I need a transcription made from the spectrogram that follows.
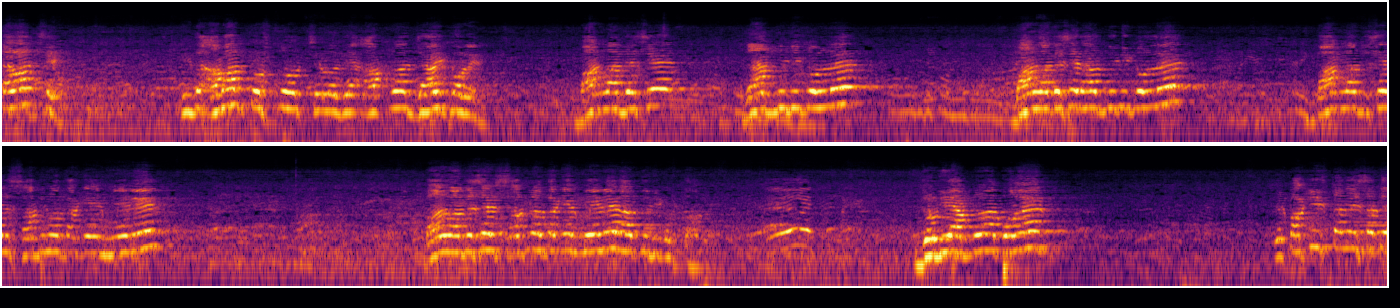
চালাচ্ছে। কিন্তু আমার প্রশ্ন হচ্ছিল যে আপনারা যাই করেন, বাংলাদেশে রাজনীতি করলে, বাংলাদেশে রাজনীতি করলে বাংলাদেশের স্বাধীনতাকে মেনে, বাংলাদেশের স্বাধীনতাকে মেনে রাজনীতি করতে হবে। যদি আপনারা বলেন যে পাকিস্তানের সাথে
